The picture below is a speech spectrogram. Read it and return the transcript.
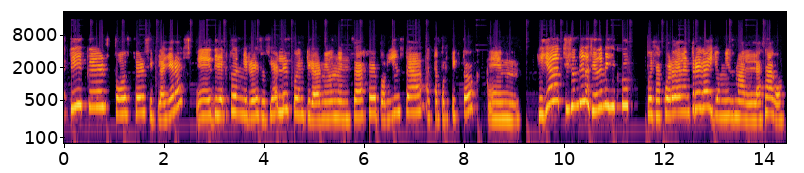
stickers, pósters y playeras. Eh, directo en mis redes sociales pueden tirarme un mensaje por Insta, hasta por TikTok. Em, y ya, si son de la Ciudad de México, pues acuerda la entrega y yo misma las hago.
